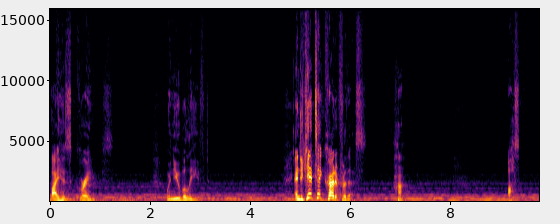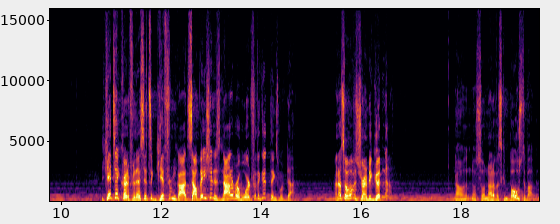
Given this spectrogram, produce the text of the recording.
by His grace when you believed. And you can't take credit for this. Huh. Awesome. You can't take credit for this. It's a gift from God. Salvation is not a reward for the good things we've done. I know some of us are trying to be good enough. No, no, so none of us can boast about that.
